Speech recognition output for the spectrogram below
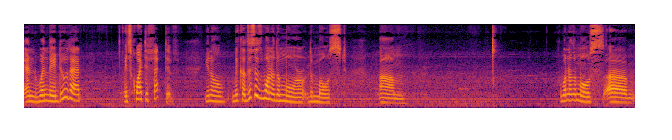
and when they do that it's quite effective you know because this is one of the more the most um, one of the most um,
